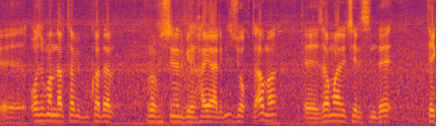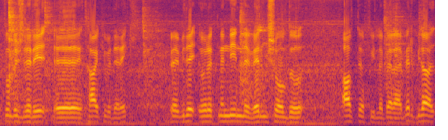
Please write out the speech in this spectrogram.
E, o zamanlar tabii bu kadar profesyonel bir hayalimiz yoktu ama e, zaman içerisinde teknolojileri e, takip ederek ve bir de öğretmenliğin de vermiş olduğu altyapıyla beraber biraz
